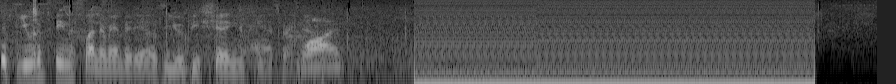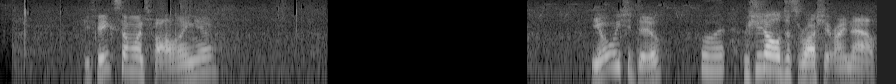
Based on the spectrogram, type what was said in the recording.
If you would have seen the Slender Man videos, you would be shitting your pants right now. Why? You think someone's following you? You know what we should do? What? We should all just rush it right now.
